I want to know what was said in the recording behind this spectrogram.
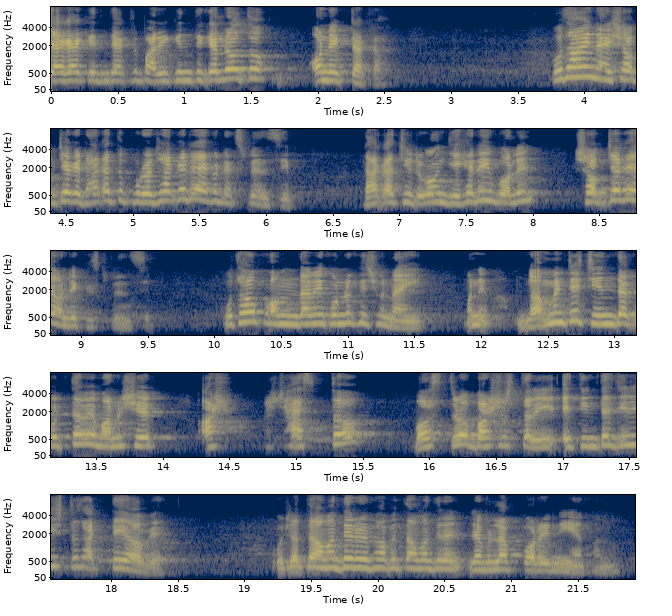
জায়গা কিনতে, একটা বাড়ি কিনতে গেলেও তো অনেক টাকা। কোথায় নাই, সব জায়গায়। ঢাকা তো পুরো ঢাকাটা এখন এক্সপেন্সিভ ঢাকা, চিটগং যেখানেই বলেন, সব জায়গায় অনেক এক্সপেন্সিভ কোথাও কম দামি কোনো কিছু নাই। মানে গভর্নমেন্টের চিন্তা করতে হবে মানুষের স্বাস্থ্য, বস্ত্র, বাসস্থান, এই- তিনটা জিনিস তো থাকতেই হবে। ওটা তো আমাদের, ওইভাবে তো আমাদের ডেভেলপ করেনি এখনও।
